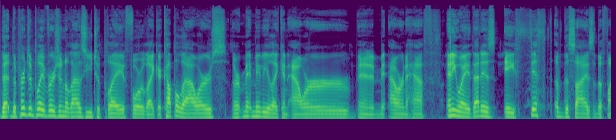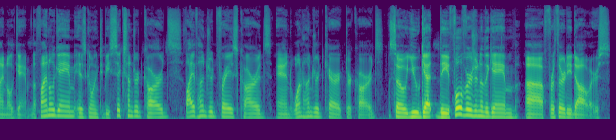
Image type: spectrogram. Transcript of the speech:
the, the print and play version allows you to play for like a couple hours or may- maybe like an hour and an hour and a half. Anyway that is a fifth of the size of the final game. The final game is going to be 600 cards 500 phrase cards and 100 character cards. So you get the full version of the game uh, for $30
